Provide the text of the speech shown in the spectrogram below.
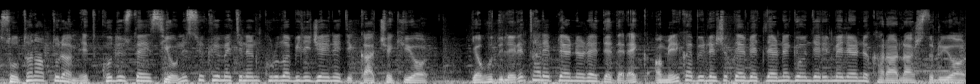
Sultan Abdülhamit Kudüs'te Siyonist hükümetinin kurulabileceğine dikkat çekiyor. Yahudilerin taleplerini reddederek Amerika Birleşik Devletleri'ne gönderilmelerini kararlaştırıyor.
